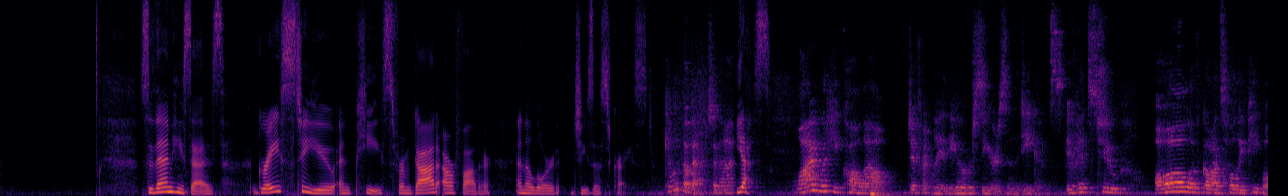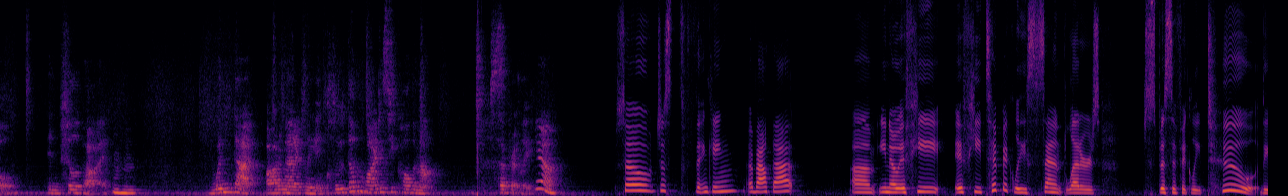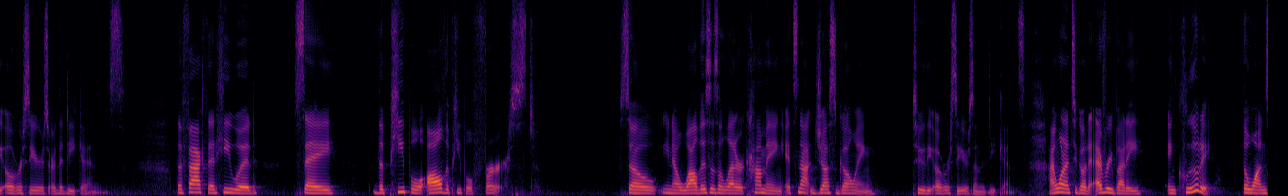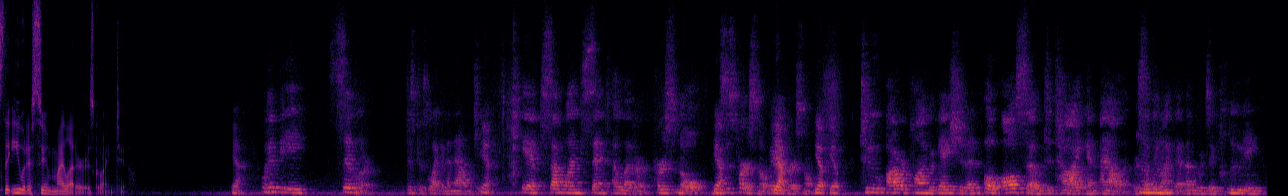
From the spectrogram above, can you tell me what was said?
So then he says, Grace to you and peace from God our Father and the Lord Jesus Christ. Can we go back to that? Yes. Why would he call out differently the overseers and the deacons? If it's to all of God's holy people in Philippi, Mm-hmm. Wouldn't that automatically include them? Why does he call them out separately? Yeah. So just thinking about that, um, you know, if he if he typically sent letters specifically to the overseers or the deacons, the fact that he would say the people, all the people first. So, you know, while this is a letter coming, it's not just going to the overseers and the deacons. I wanted to go to everybody, including the ones that you would assume my letter is going to. Yeah. Would it be similar, just as like an analogy? Yeah. If someone sent a letter, personal, Yeah. this is personal, very Yeah. personal, Yep, yep. to our congregation, and, oh, also to Ty and Alan, or something Mhm. like that, in other words, including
